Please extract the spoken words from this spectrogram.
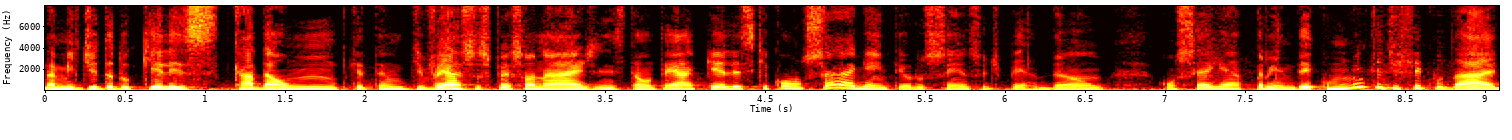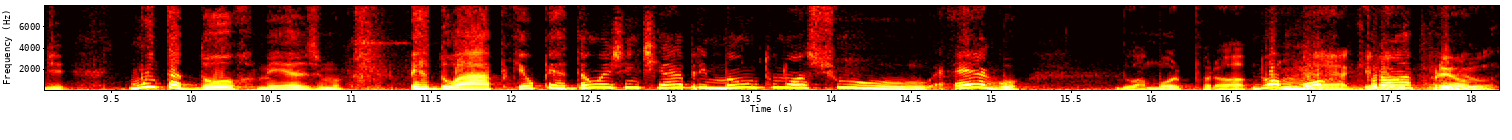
na medida do que eles, cada um, porque tem diversos personagens, então tem aqueles que conseguem ter o senso de perdão, conseguem aprender com muita dificuldade, muita dor mesmo, perdoar, porque o perdão a gente abre mão do nosso ego. Do amor próprio. Do amor né? próprio. Orgulho.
